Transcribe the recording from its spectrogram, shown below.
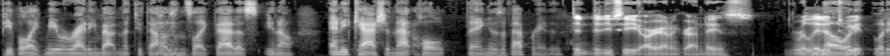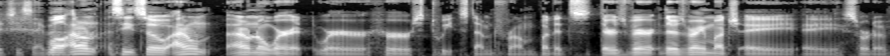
people like me were writing about in the 2000s, like that is you know any cash in that whole thing is evaporated. Did Did you see Ariana Grande's related no, what tweet? did, what did she say? About Well. I don't see. So I don't. I don't know where it where her tweet stemmed from, but it's there's very there's very much a a sort of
